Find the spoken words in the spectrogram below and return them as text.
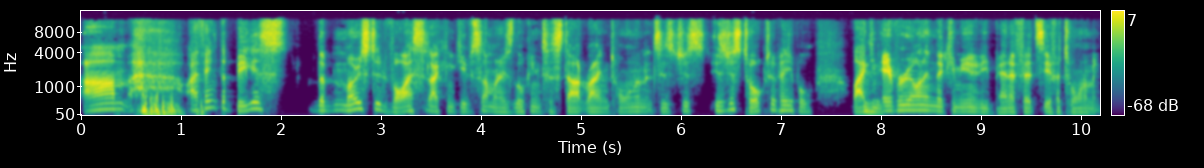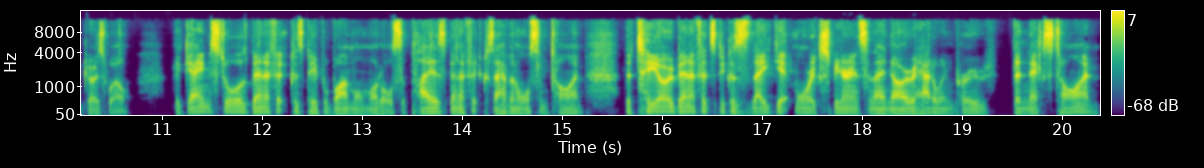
Um, I think the biggest, the most advice that I can give someone who's looking to start running tournaments is just is just talk to people. Like mm-hmm. everyone in the community benefits if a tournament goes well. The game stores benefit because people buy more models. The players benefit because they have an awesome time. The TO benefits because they get more experience and they know how to improve the next time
